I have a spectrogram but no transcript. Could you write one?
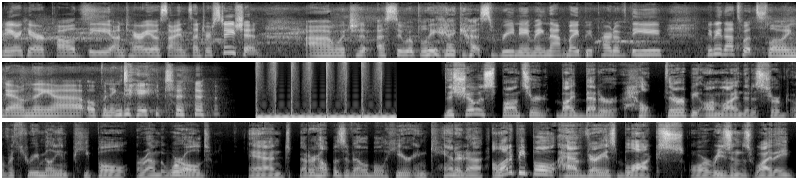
near here called the Ontario Science Centre Station, uh, which, assumably, I guess, renaming that might be part of the. Maybe that's what's slowing down the uh, opening date. This show is sponsored by BetterHelp, therapy online that has served over 3 million people around the world. And BetterHelp is available here in Canada. A lot of people have various blocks or reasons why they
